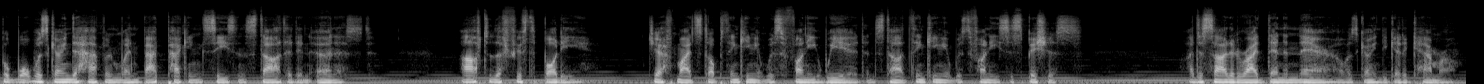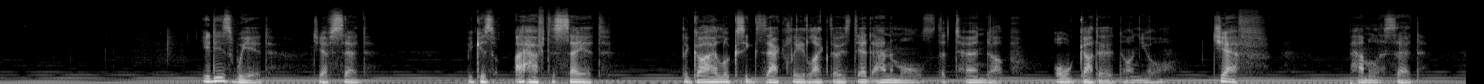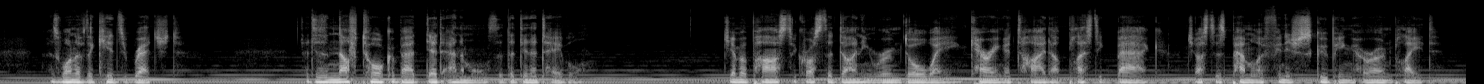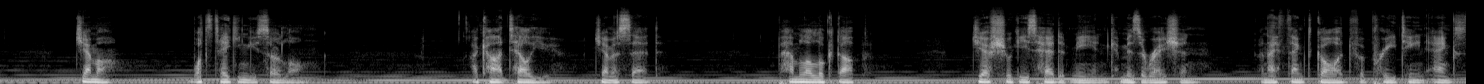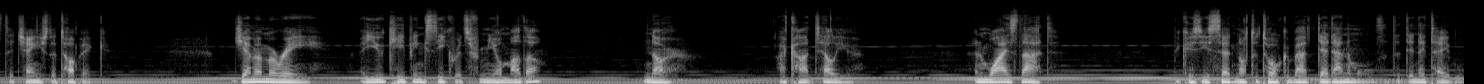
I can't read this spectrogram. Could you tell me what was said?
but what was going to happen when backpacking season started in earnest? After the fifth body, Jeff might stop thinking it was funny weird and start thinking it was funny suspicious. I decided right then and there I was going to get a camera. It is weird, Jeff said, because I have to say it. The guy looks exactly like those dead animals that turned up, all gutted on your. Jeff, Pamela said as one of the kids retched. That is enough talk about dead animals at the dinner table. Gemma passed across the dining room doorway carrying a tied up plastic bag just as Pamela finished scooping her own plate. Gemma, what's taking you so long? I can't tell you, Gemma said. Pamela looked up. Jeff shook his head at me in commiseration and I thanked God for preteen angst to change the topic. Gemma Marie, are you keeping secrets from your mother? No, I can't tell you. And why is that? Because you said not to talk about dead animals at the dinner table.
